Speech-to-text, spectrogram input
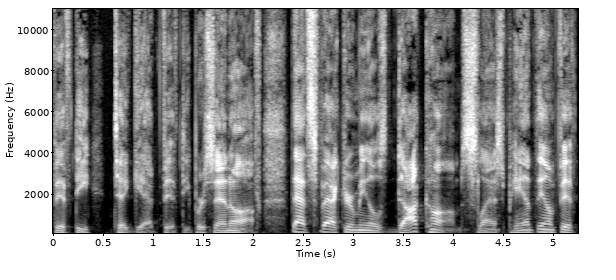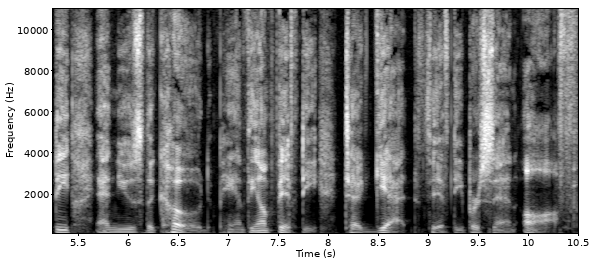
pantheon50 to get 50% off. That's factormeals.com slash pantheon50 and use the code pantheon50 to get 50% off.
